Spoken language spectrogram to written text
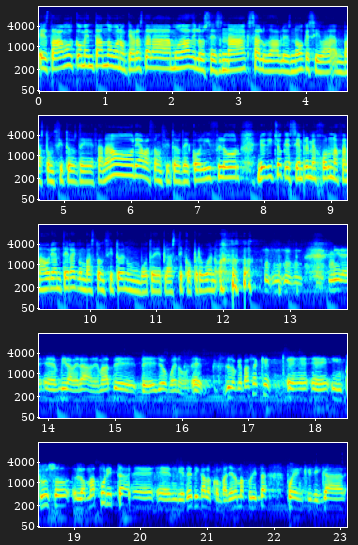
Estábamos comentando, bueno, que ahora está la moda de los snacks saludables, ¿no? Que si bastoncitos de zanahoria, bastoncitos de coliflor. Yo he dicho que siempre mejor una zanahoria entera que un bastoncito en un bote de plástico, pero bueno. Mire, eh, mira, verá, además de, ello, bueno, eh, lo que pasa es que eh, eh, incluso los más puristas en dietética, los compañeros más puristas pueden criticar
